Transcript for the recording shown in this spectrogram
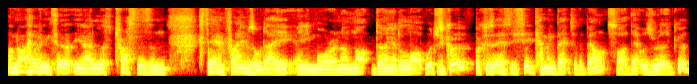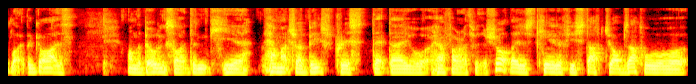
I'm not having to, you know, lift trusses and stand frames all day anymore. And I'm not doing it a lot, which is good because, as you said, coming back to the balance side, that was really good. Like the guys on the building site didn't care how much I bench pressed that day or how far I threw the shot. They just cared if you stuffed jobs up or,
